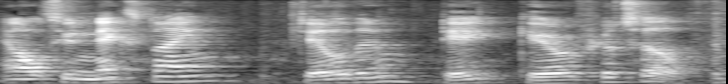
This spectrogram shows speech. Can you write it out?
And I'll see you next time. Till then take care of yourself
